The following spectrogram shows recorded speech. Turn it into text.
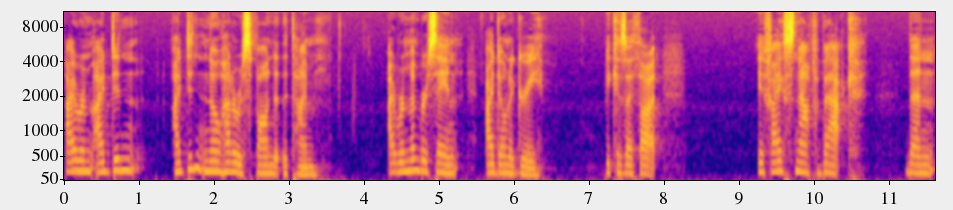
I, rem- I didn't, I didn't know how to respond at the time. I remember saying, I don't agree because I thought if I snap back, then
